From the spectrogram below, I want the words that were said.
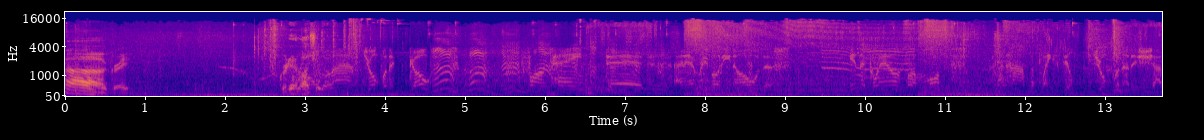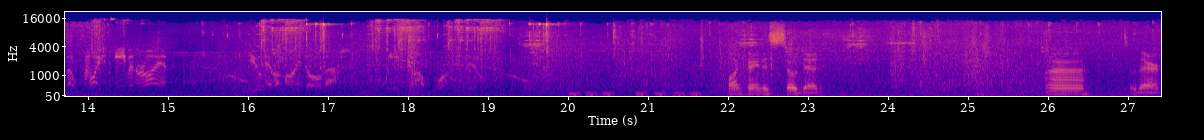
Oh, great. Grenade launcher though. Jumping a ghost. Fontaine's dead, and everybody knows it. In the ground for months, and half the place still jumping at his shadow. Christ, even Ryan. You never mind all that. We got work to do. Fontaine is so dead. Uh, it's over there.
